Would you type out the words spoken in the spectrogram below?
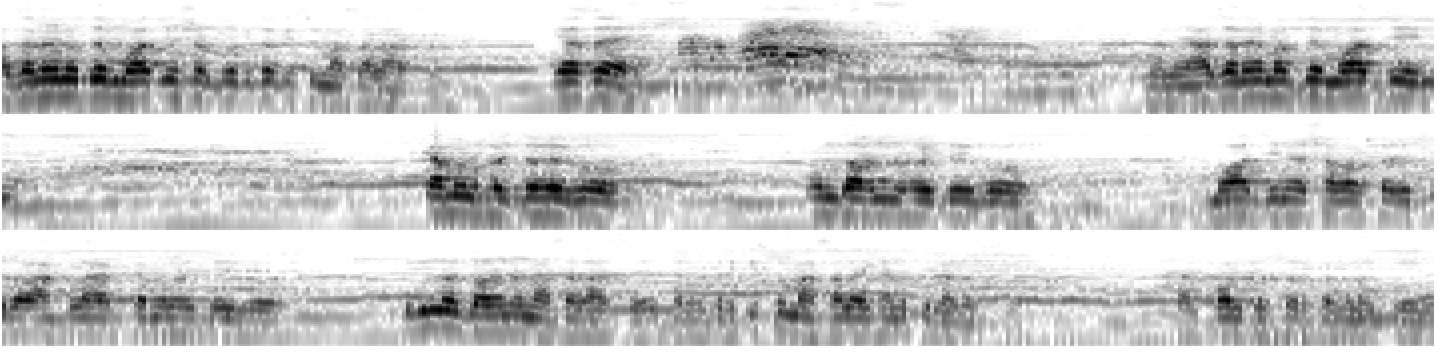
আজানের মধ্যে সম্পর্কিত কিছু মাসালা আছে। কি আছে? মানে আজানের মধ্যে কেমন হইতে হইব? কোন ধরনের হইতে হইব? মুয়াজ্জিনের স্বভাব, চরিত্র আকলা কেমন হইতে হইব? বিভিন্ন ধরনের মাসালা আছে। তার ভিতরে কিছু মাসালা এখানে তুলে ধরছে। তার কণ্ঠস্বর কেমন হইতে হইব?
